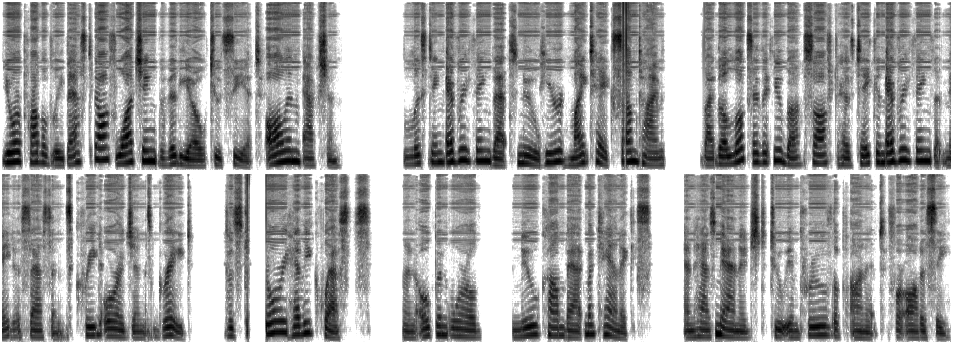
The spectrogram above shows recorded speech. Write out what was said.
You're probably best off watching the video to see it all in action. Listing everything that's new here might take some time. By the looks of it Ubisoft has taken everything that made Assassin's Creed Origins great, the story-heavy quests, an open world, new combat mechanics, and has managed to improve upon it for Odyssey.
